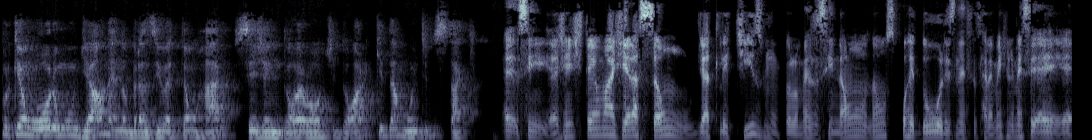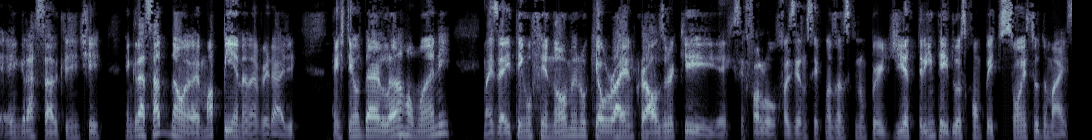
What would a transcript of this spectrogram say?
porque um ouro mundial, né, no Brasil é tão raro, seja indoor ou outdoor, que dá muito destaque. É, sim, a gente tem uma geração de atletismo, pelo menos assim, não, não os corredores necessariamente, mas é, é, é, engraçado que a gente. É engraçado não, é uma pena, na verdade. A gente tem o Darlan Romani, mas aí tem um fenômeno que é o Ryan Krauser, que, é que você falou, fazia não sei quantos anos que não perdia, 32 competições e tudo mais.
